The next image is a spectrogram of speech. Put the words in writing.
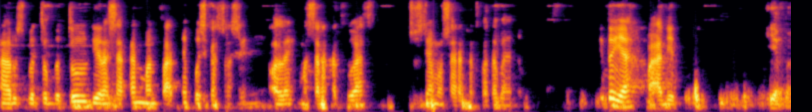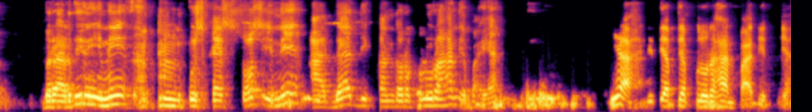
harus betul-betul dirasakan manfaatnya puskesmas ini oleh masyarakat luas, khususnya masyarakat Kota Bandung. Itu ya, Pak Adit. Iya, Pak. Berarti ini puskesmas ini ada di kantor kelurahan ya, Pak ya? Ya, di tiap-tiap kelurahan, Pak Adit ya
